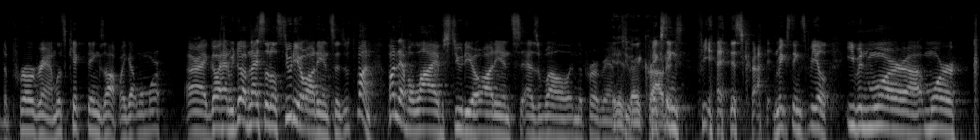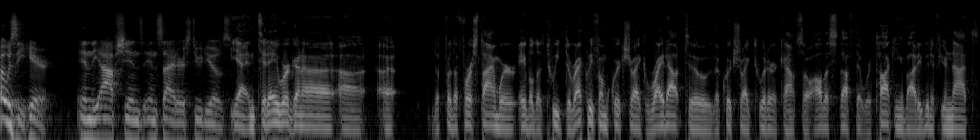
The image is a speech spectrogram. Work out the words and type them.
the program. Let's kick things off. I got one more. All right, go ahead. We do have nice little studio audiences. It's fun, fun to have a live studio audience as well in the program. It is too. very crowded. Makes things, yeah, it's crowded. It makes things feel even more uh, more cozy here in the Options Insider Studios. Yeah, and today we're gonna uh, uh, the, for the first time, we're able to tweet directly from QuikStrike right out to the QuikStrike Twitter account. So all the stuff that we're talking about, even if you're not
